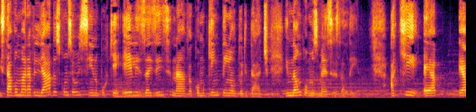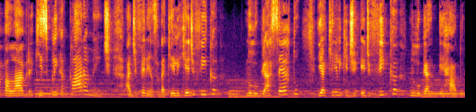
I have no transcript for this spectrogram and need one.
estavam maravilhadas com seu ensino, porque ele as ensinava como quem tem autoridade e não como os mestres da lei. Aqui é a, é a palavra que explica claramente a diferença daquele que edifica no lugar certo e aquele que edifica no lugar errado.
